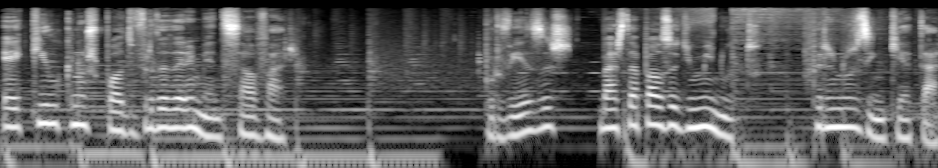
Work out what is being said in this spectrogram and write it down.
é aquilo que nos pode verdadeiramente salvar. Por vezes, basta a pausa de um minuto para nos inquietar.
